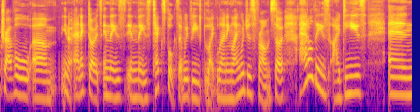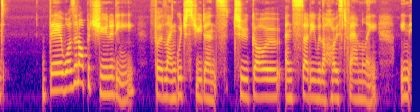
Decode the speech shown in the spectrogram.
travel um, you know anecdotes in these in these textbooks that we'd be like learning languages from so i had all these ideas and there was an opportunity for language students to go and study with a host family in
